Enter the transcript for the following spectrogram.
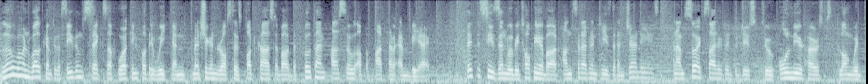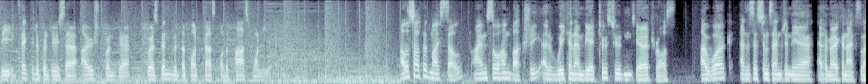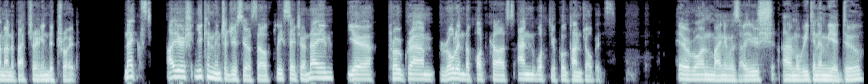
Hello and welcome to the season six of Working for the Weekend, Michigan Ross's podcast about the full-time hustle of a part-time MBA. This season, we'll be talking about uncertainties and journeys, and I'm so excited to introduce two all-new hosts, along with the executive producer Ayush Punya, who has been with the podcast for the past one year. I'll start with myself. I'm Soham Bakshi, a Weekend MBA 2 student here at Ross. I work as a systems engineer at American Axle Manufacturing in Detroit. Next, Ayush, you can introduce yourself. Please state your name, year, program, role in the podcast, and what your full-time job is. Hey everyone, my name is Ayush. I'm a weekend MBA too.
